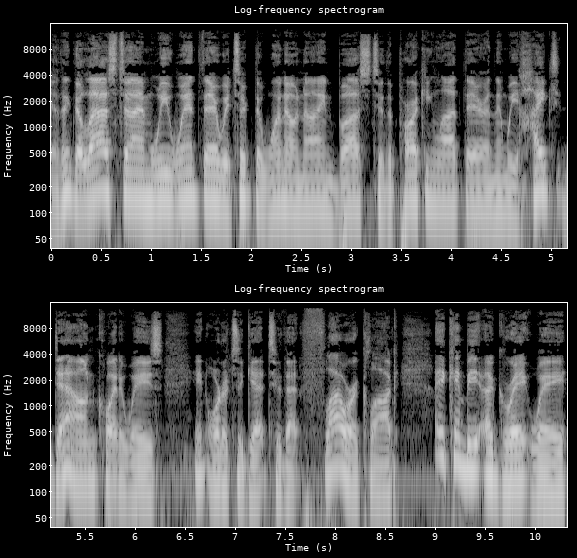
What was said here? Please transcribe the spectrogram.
Yeah, I think the last time we went there, we took the 109 bus to the parking lot there, and then we hiked down quite a ways in order to get to that flower clock. It can be a great way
